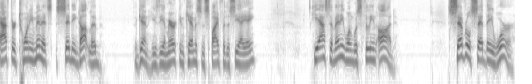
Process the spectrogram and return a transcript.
After 20 minutes, Sidney Gottlieb, again, he's the American chemist and spy for the CIA, he asked if anyone was feeling odd. Several said they were.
